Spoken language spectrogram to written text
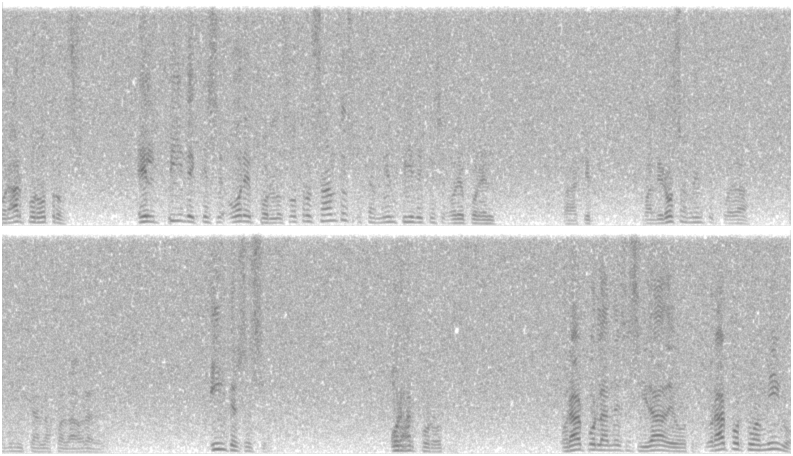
orar por otros. Él pide que se ore por los otros santos y también pide que se ore por Él, para que valerosamente pueda comunicar la palabra de Dios. Intercesión. Orar por otros. Orar por la necesidad de otros. Orar por tu amigo.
